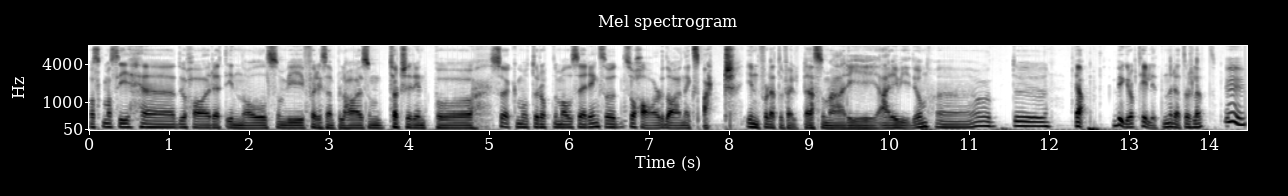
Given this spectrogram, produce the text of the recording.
hva skal man si, du har et innhold som vi f.eks. har som toucher inn på søkemotoroptimalisering, så, så har du da en ekspert innenfor dette feltet som er i, er i videoen. og du ja, bygger opp tilliten, rett og slett. Mm.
